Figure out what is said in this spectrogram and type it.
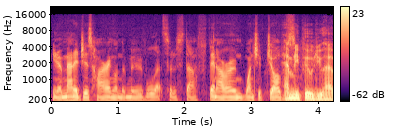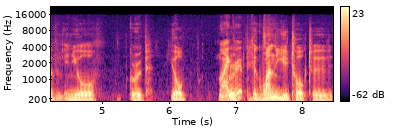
You know, managers hiring on the move, all that sort of stuff. Than our own OneShift jobs. How many people do you have in your group? Your My group? the one that you talk to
